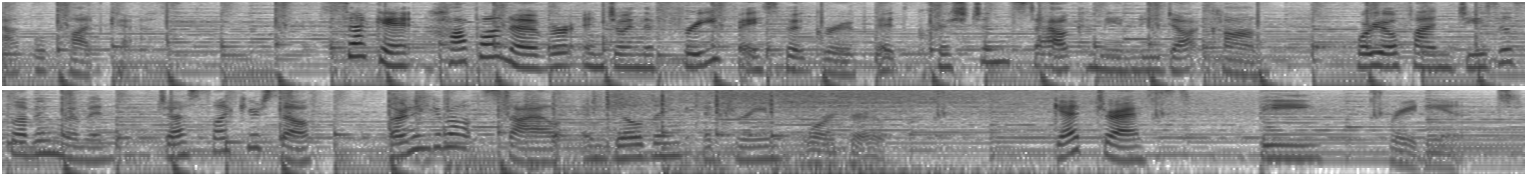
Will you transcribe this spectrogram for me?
Apple Podcasts. Second, hop on over and join the free Facebook group at ChristianStyleCommunity.com, where you'll find Jesus loving women just like yourself learning about style and building a dream wardrobe. Get dressed, be radiant.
